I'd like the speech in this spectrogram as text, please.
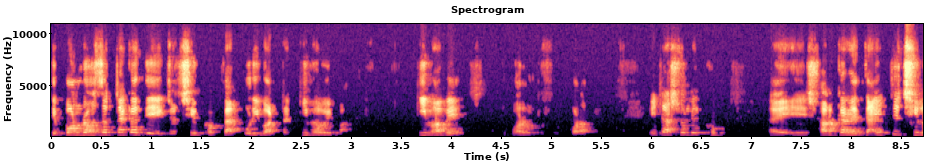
তো পনেরো হাজার টাকা দিয়ে একজন শিক্ষক তার পরিবারটা কীভাবে পাবে? কীভাবে ভরণ পোষণ করাবে? এটা আসলে খুব সরকারের দায়িত্ব ছিল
